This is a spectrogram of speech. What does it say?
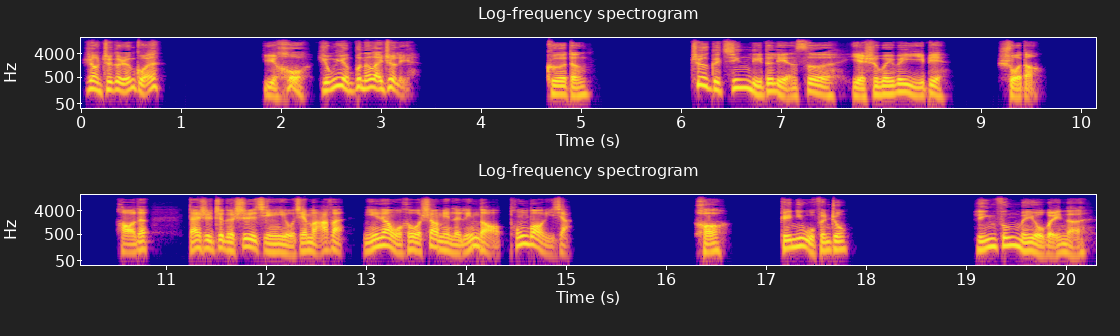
让这个人滚，以后永远不能来这里。”咯噔，这个经理的脸色也是微微一变，说道：“好的，但是这个事情有些麻烦，您让我和我上面的领导通报一下。”好，给你五分钟。林峰没有为难，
